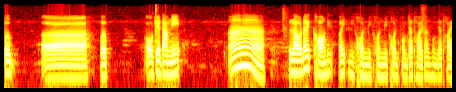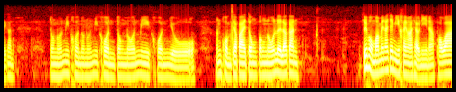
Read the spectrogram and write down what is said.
ฟึบเอ่อฟึบโอเคตามนี้ อ่า เราได้ของที่ เอ้ย มีคน มีคน มีคน ผมจะถอยก่อน ผมจะถอยก่อน ตรงโน้นมีคน ตรงโน้นมีคน ตรงโน้นมีคนอยู่งั้นผมจะไปตรงตรงโน้นเลยแล้วกัน ซึ่งผมว่าไม่น่าจะมีใครมาแถวนี้นะ เพราะว่า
